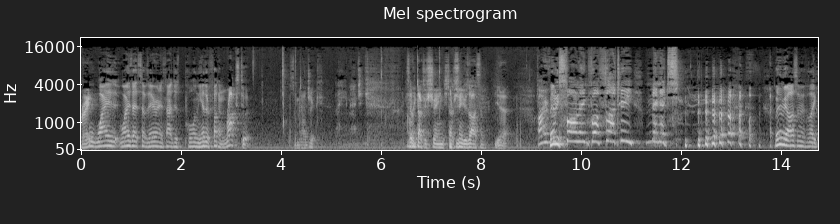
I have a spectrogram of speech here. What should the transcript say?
right? Well, why, is, why is that stuff there and it's not just pulling the other fucking rocks to it? It's magic. I hate magic. Except for Doctor Strange. Doctor Strange was awesome. Yeah. I've Maybe- been falling for 30 minutes! Wouldn't it be awesome if like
